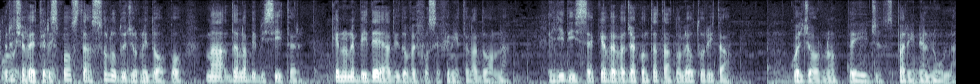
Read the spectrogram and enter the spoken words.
Ricevette risposta solo due giorni dopo, ma dalla babysitter, che non ebbe idea di dove fosse finita la donna, e gli disse che aveva già contattato le autorità. Quel giorno Paige sparì nel nulla.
